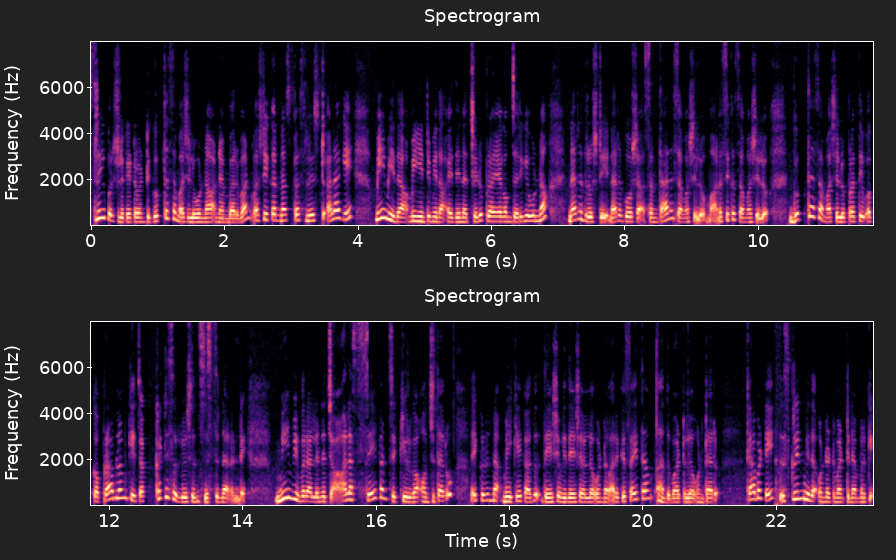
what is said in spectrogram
స్త్రీ పురుషులకు ఎటువంటి గుప్త సమస్యలు ఉన్న నెంబర్ వన్ వశీకరణ స్పెషలిస్ట్. అలాగే మీ మీద మీ ఇంటి మీద ఏదైనా చెడు ప్రయోగం జరిగి ఉన్నా నరదృష్టి నరఘోష సంతాన సమస్యలు మానసిక సమస్యలు గుప్త సమస్యలు ప్రతి ఒక్క ప్రాబ్లంకి చక్కటి సొల్యూషన్స్ ఇస్తున్నారండి. మీ వివరాలను చాలా సేఫ్ అండ్ సెక్యూర్గా ఉంచుతారు. ఇక్కడున్న మీకే కాదు దేశ విదేశాల్లో ఉన్న వారికి సైతం అందుబాటులో ఉంటారు. కాబట్టి స్క్రీన్ మీద ఉన్నటువంటి నెంబర్కి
